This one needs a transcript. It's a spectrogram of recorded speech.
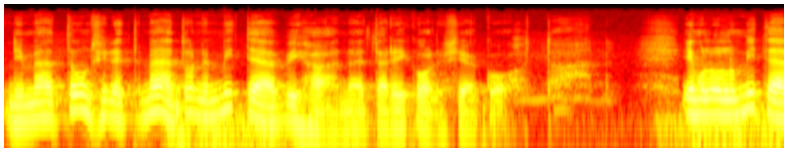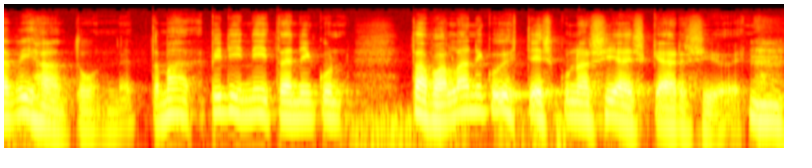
niin mä tunsin, että mä en tunne mitään vihaa näitä rikollisia kohtaan. Ei mulla ollut mitään vihan tunnetta. Mä pidin niitä niin kuin, tavallaan niin kuin yhteiskunnan sijaiskärsijöinä. Mm.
